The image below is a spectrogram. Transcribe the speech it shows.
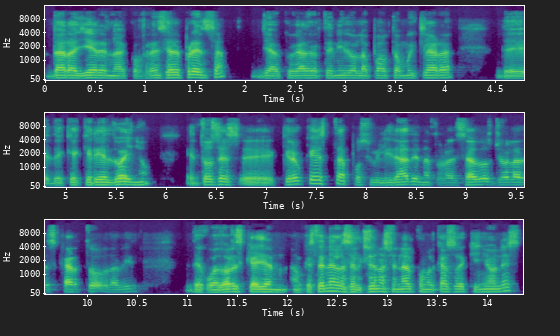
dar ayer en la conferencia de prensa, ya que haber tenido la pauta muy clara de, de qué quería el dueño. Entonces, eh, creo que esta posibilidad de naturalizados yo la descarto, David, de jugadores que hayan, aunque estén en la selección nacional, como el caso de Quiñones,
